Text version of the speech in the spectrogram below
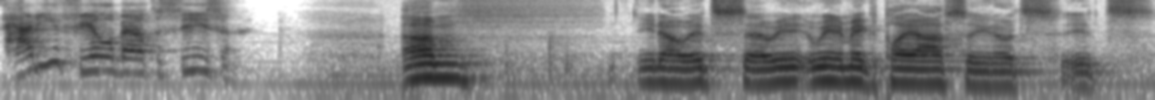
how do you feel about the season? Um, you know, it's uh, we we didn't make the playoffs, so you know it's it's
